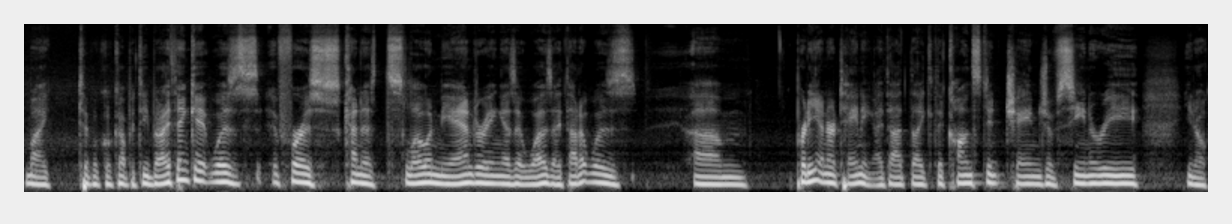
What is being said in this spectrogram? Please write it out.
my typical cup of tea, but I think it was for as kind of slow and meandering as it was. I thought it was um, pretty entertaining. I thought like the constant change of scenery, you know,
